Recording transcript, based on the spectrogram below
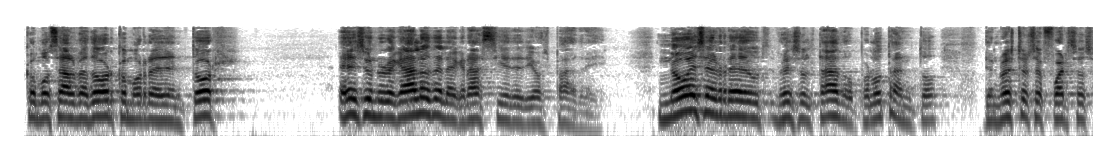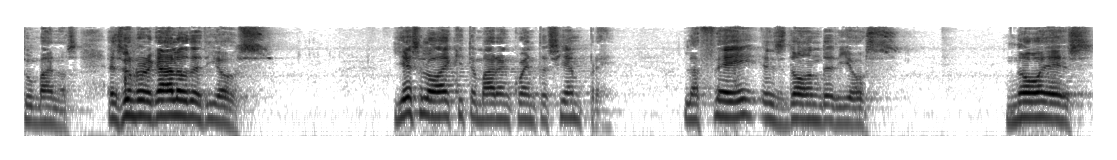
como Salvador, como Redentor, es un regalo de la gracia de Dios Padre. No es el resultado, por lo tanto, de nuestros esfuerzos humanos. Es un regalo de Dios. Y eso lo hay que tomar en cuenta siempre. La fe es don de Dios. No es,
